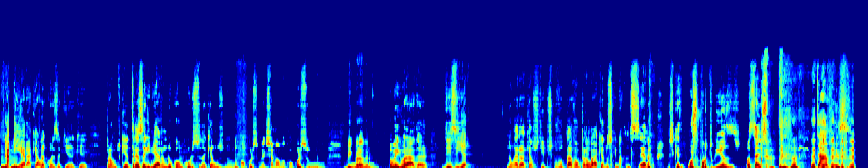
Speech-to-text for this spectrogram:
Uhum. E era aquela coisa que, que pronto, que a Teresa Guilherme no concurso, naqueles, no concurso, como é que se chamava o concurso? O, Big Brother. O, o, Big Brother, dizia, não eram aqueles tipos que votavam para lá, que eu não sei quantos eram, mas quer dizer, os portugueses, ou seja, dava-se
